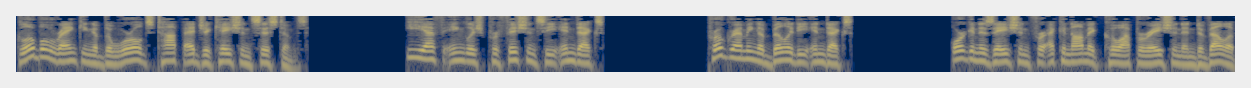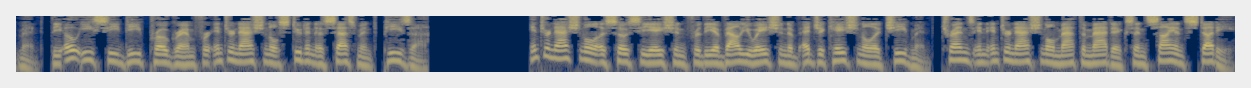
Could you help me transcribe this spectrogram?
Global ranking of the world's top education systems. EF English Proficiency Index. Programming Ability Index. Organization for Economic Cooperation and Development, the OECD Programme for International Student Assessment PISA. International Association for the Evaluation of Educational Achievement, Trends in International Mathematics and Science Study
